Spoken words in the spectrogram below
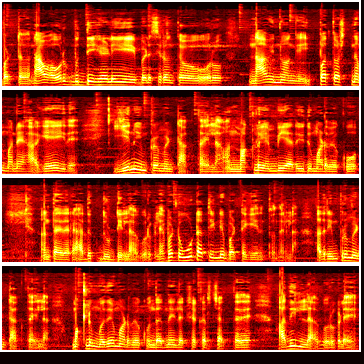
ಬಟ್ ನಾವು ಅವ್ರಿಗೆ ಬುದ್ಧಿ ಹೇಳಿ ಬೆಳೆಸಿರೋಂಥವರು ನಾವಿನ್ನೂ ಹಂಗೆ ಇಪ್ಪತ್ತು ವರ್ಷದಿಂದ ಮನೆ ಹಾಗೇ ಇದೆ. ಏನೂ ಇಂಪ್ರೂವ್ಮೆಂಟ್ ಆಗ್ತಾ ಇಲ್ಲ. ಒಂದು ಮಕ್ಕಳು ಎಂ ಬಿ ಎ ಅದು ಇದು ಮಾಡಬೇಕು ಅಂತ ಇದ್ದಾರೆ ಅದಕ್ಕೆ ದುಡ್ಡಿಲ್ಲ ಗುರುಗಳೇ. ಬಟ್ ಊಟ, ತಿಂಡಿ, ಬಟ್ಟೆಗೆ ಏನು ತೊಂದರೆ ಇಲ್ಲ. ಅದ್ರ ಇಂಪ್ರೂವ್ಮೆಂಟ್ ಆಗ್ತಾ ಇಲ್ಲ. ಮಕ್ಕಳು ಮದುವೆ ಮಾಡಬೇಕು, ಒಂದು ಹದಿನೈದು ಲಕ್ಷ ಖರ್ಚಾಗ್ತದೆ. ಅದಿಲ್ಲ ಗುರುಗಳೇ.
